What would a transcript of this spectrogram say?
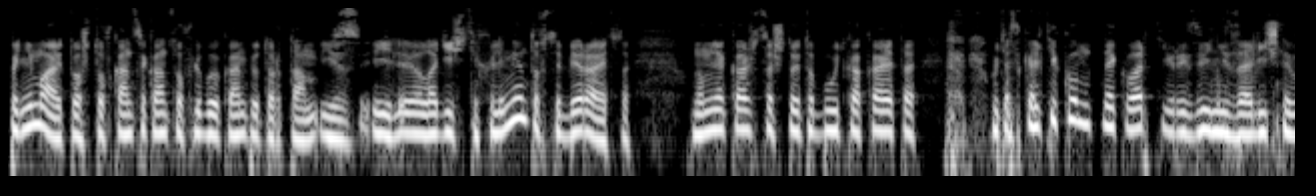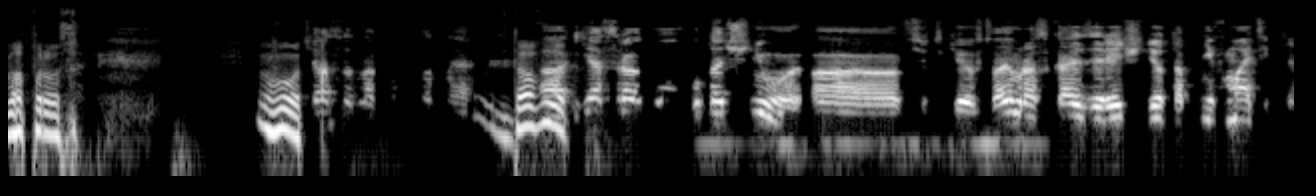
понимаю то, что в конце концов любой компьютер там из логических элементов собирается, но мне кажется, что это будет какая-то... У тебя сколькикомнатная квартира, извини за личный вопрос. Вот. Сейчас однокомнатная. Да вот. А, я сразу уточню. А, все-таки в твоем рассказе речь идет о пневматике.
